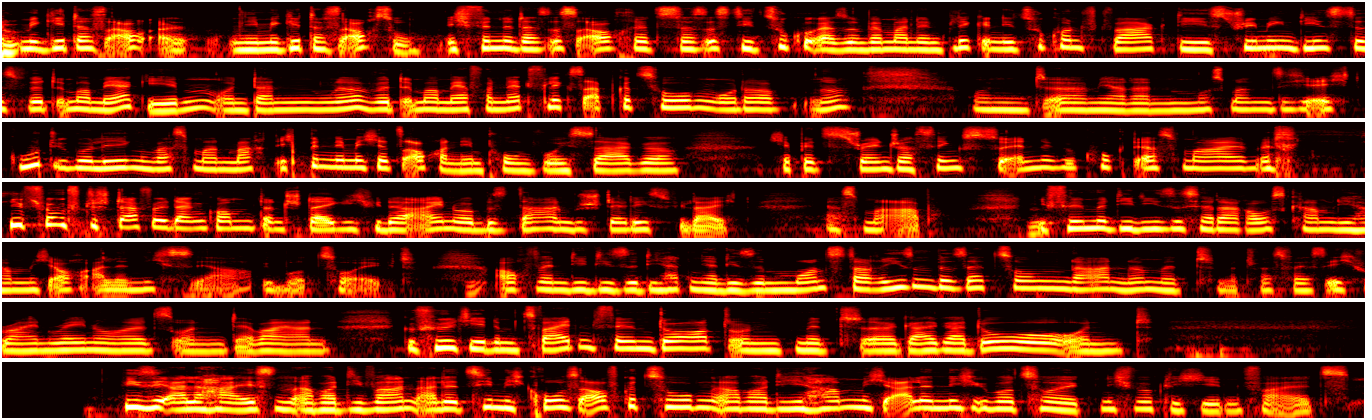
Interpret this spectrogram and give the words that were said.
Mir geht das auch, äh, nee, mir geht das auch so. Ich finde, das ist auch jetzt, das ist die Zukunft, also wenn man den Blick in die Zukunft wagt, die Streaming-Dienste, es wird immer mehr geben und dann ne, wird immer mehr von Netflix abgezogen oder, ne? Und ähm, ja, dann muss man sich echt gut überlegen, was man macht. Ich bin nämlich jetzt auch an dem Punkt, wo ich sage, ich habe jetzt Stranger Things zu Ende geguckt erstmal. Die fünfte Staffel dann kommt, dann steige ich wieder ein, aber bis dahin bestelle ich es vielleicht erstmal ab. Die Filme, die dieses Jahr da rauskamen, die haben mich auch alle nicht sehr überzeugt. Auch wenn die diese, die hatten ja diese Monster-Riesenbesetzungen da, ne, mit, mit, was weiß ich, Ryan Reynolds und der war ja gefühlt jedem zweiten Film dort und mit äh, Gal Gadot und wie sie alle heißen, aber die waren alle ziemlich groß aufgezogen, aber die haben mich alle nicht überzeugt, nicht wirklich jedenfalls.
